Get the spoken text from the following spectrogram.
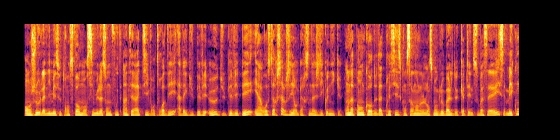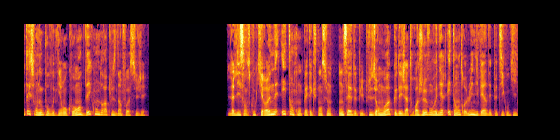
En jeu, l'animé se transforme en simulation de foot interactive en 3D avec du PvE, du PvP et un roster chargé en personnages iconiques. On n'a pas encore de date précise concernant le lancement global de Captain Tsubasa Ace, mais comptez sur nous pour vous tenir au courant dès qu'on aura plus d'infos à ce sujet. La licence Cookie Run est en complète expansion. On sait depuis plusieurs mois que déjà trois jeux vont venir étendre l'univers des petits cookies.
